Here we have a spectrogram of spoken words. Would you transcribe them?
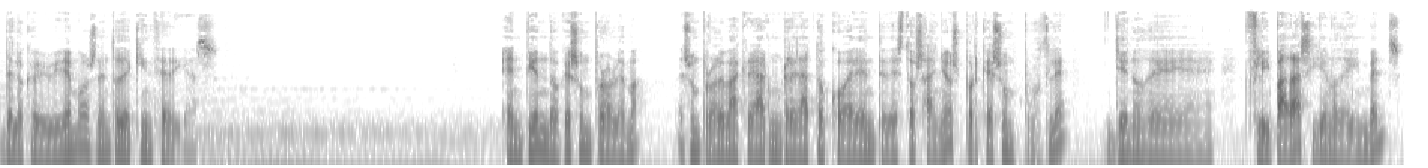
de lo que viviremos dentro de 15 días. Entiendo que es un problema, es un problema crear un relato coherente de estos años porque es un puzzle lleno de flipadas y lleno de invents.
